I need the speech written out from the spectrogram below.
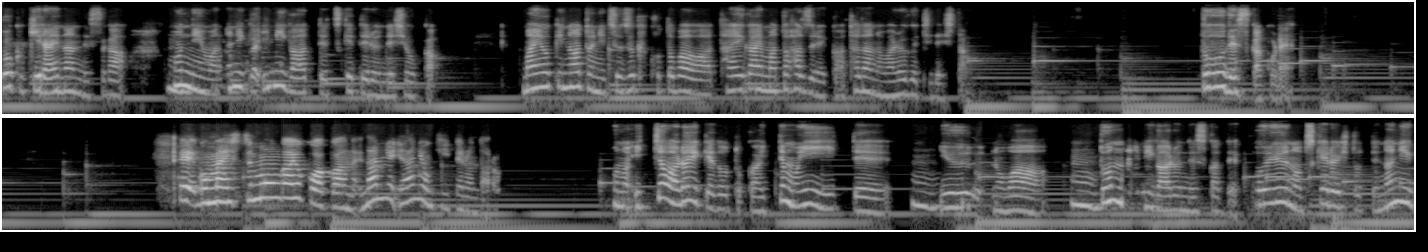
ごく嫌いなんですが、本人は何か意味があってつけてるんでしょうか？前置きの後に続く言葉は大概的外れかただの悪口でした。どうですかこれ？え、ごめん、質問がよくわかんない。何何を聞いてるんだろこの言っちゃ悪いけどとか言ってもいいって。いうのはうん、どんな意味があるんですかってこういうのをつける人って何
